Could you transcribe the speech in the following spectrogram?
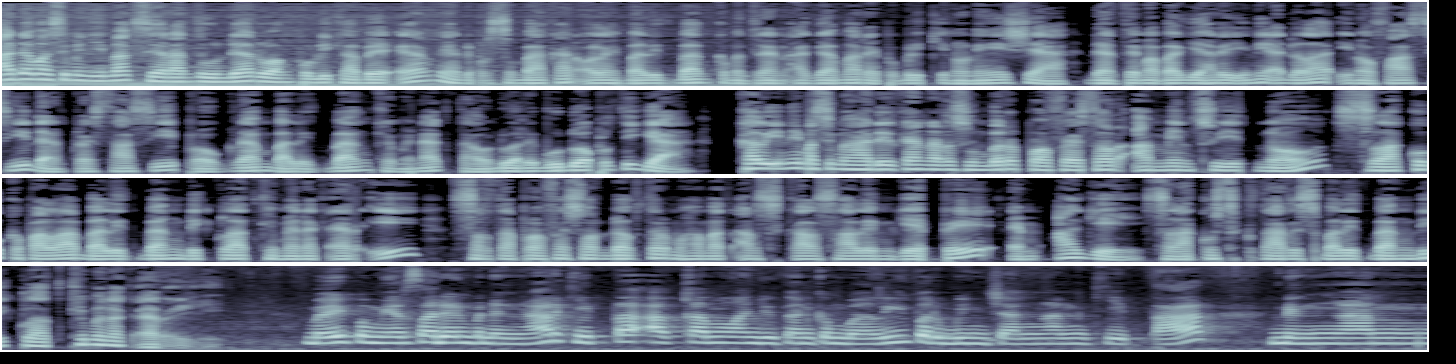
Anda masih menyimak siaran tunda Ruang Publik KBR yang dipersembahkan oleh Balitbang Kementerian Agama Republik Indonesia. Dan tema bagi hari ini adalah inovasi dan prestasi program Balitbang Kemenak tahun 2023. Kali ini masih menghadirkan narasumber Profesor Amin Suyitno selaku Kepala Balitbang Diklat Kemenak RI serta Profesor Dr. Muhammad Arskal Salim GP MAG selaku Sekretaris Balitbang Diklat Kemenak RI. Baik pemirsa dan pendengar, kita akan melanjutkan kembali perbincangan kita dengan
